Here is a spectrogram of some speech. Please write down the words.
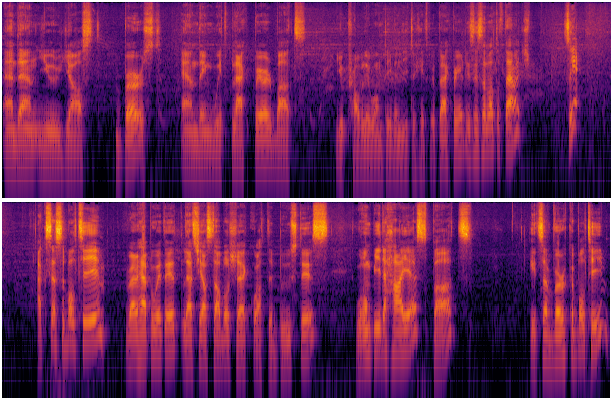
And then you just burst, ending with Blackbeard, but you probably won't even need to hit with Blackbeard. This is a lot of damage. So yeah, accessible team, very happy with it. Let's just double check what the boost is. Won't be the highest, but it's a workable team.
